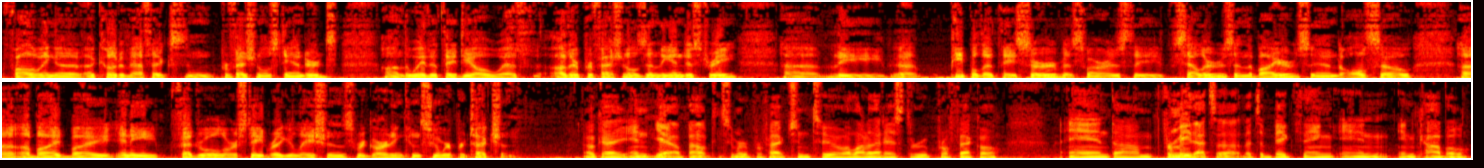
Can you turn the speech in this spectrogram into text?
following a, a, code of ethics and professional standards on the way that they deal with other professionals in the industry. Uh, the uh, people that they serve as far as the sellers and the buyers and also uh, abide by any federal or state regulations regarding consumer protection. Okay, and yeah, about consumer protection too. A lot of that is through Profeco, and um, for me, that's a that's a big thing in in Cabo.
